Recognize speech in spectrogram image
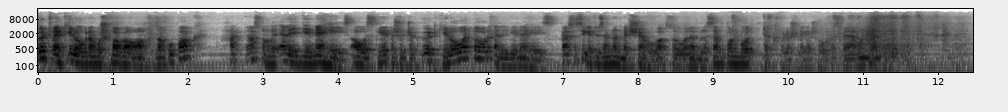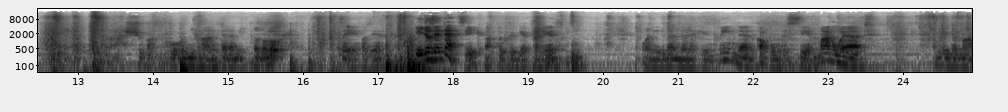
50 kg-os maga a zakupak, hát én azt mondom, hogy eléggé nehéz ahhoz képest, hogy csak 5 kWh, eléggé nehéz. Persze a szigetüzem nem megy sehova, szóval ebből a szempontból tök fölösleges volt ezt elmondani. Lássuk akkor, mi terem itt a dolog szép azért. Így azért tetszik, attól függetlenül. Van itt benne nekünk minden, kapunk egy szép manuelt, amiben már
